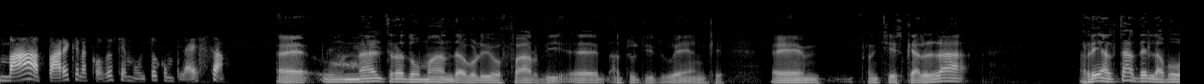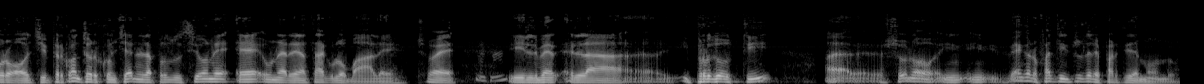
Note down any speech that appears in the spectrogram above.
ma pare che la cosa sia molto complessa. Eh, un'altra domanda volevo farvi eh, a tutti e due anche. Eh, Francesca, la realtà del lavoro oggi per quanto concerne la produzione è una realtà globale, cioè uh-huh. il, la, i prodotti eh, sono in, in, vengono fatti in tutte le parti del mondo.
